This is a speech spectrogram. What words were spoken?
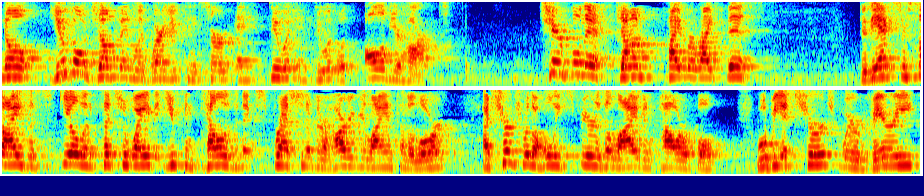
No, you go jump in with where you can serve and do it and do it with all of your heart. Cheerfulness. John Piper writes this. Do they exercise a skill in such a way that you can tell is an expression of their hearty reliance on the Lord? A church where the Holy Spirit is alive and powerful will be a church where very,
